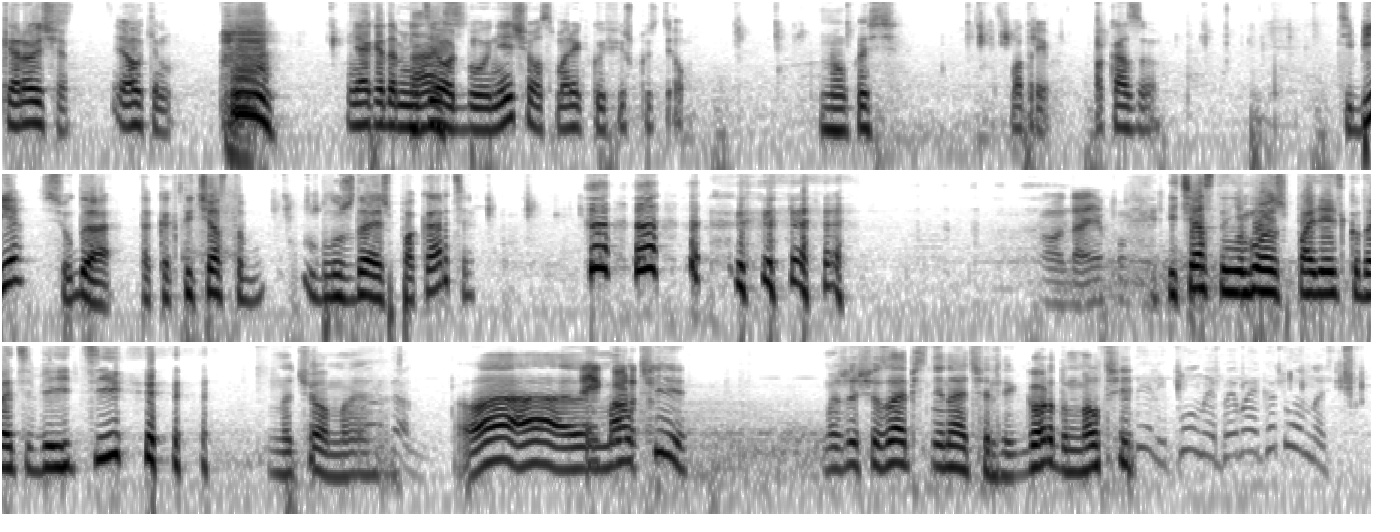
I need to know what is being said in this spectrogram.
Короче, Элкин. Я когда мне Ась. делать было нечего, смотри, какую фишку сделал. Ну-ка. Смотри, показываю. Тебе сюда, так как ты часто блуждаешь по карте О, да, я помню. и часто не можешь понять, куда тебе идти. Ну чё, мы... А, а, Эй, молчи! Мы же еще запись не начали. Гордон, молчи.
